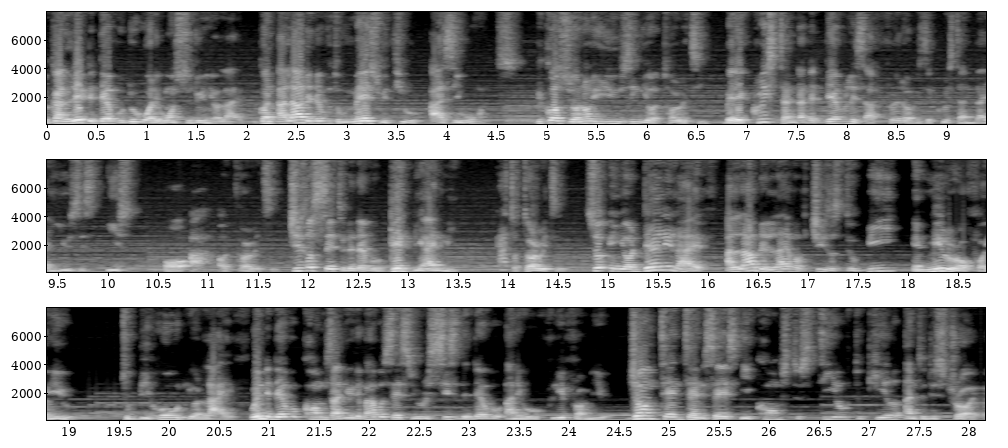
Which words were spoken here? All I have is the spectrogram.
You can let the devil do what he wants to do in your life. You can allow the devil to mess with you as he wants because you're not using your authority. But a Christian that the devil is afraid of is a Christian that uses his or her authority. Jesus said to the devil, get behind me. That's authority. So in your daily life, allow the life of Jesus to be a mirror for you to behold your life. When the devil comes at you, the Bible says you resist the devil and he will flee from you. John 10 10 says he comes to steal, to kill, and to destroy.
